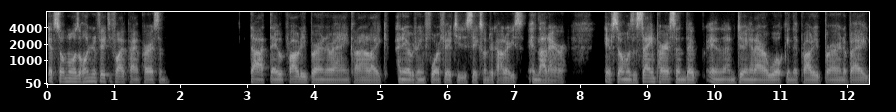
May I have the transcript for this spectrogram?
if someone was a 155 pound person that they would probably burn around kind of like anywhere between 450 to 600 calories in that hour. If someone's the same person they and doing an hour walking, they probably burn about,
